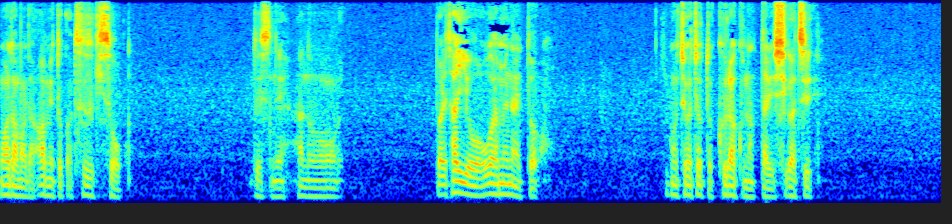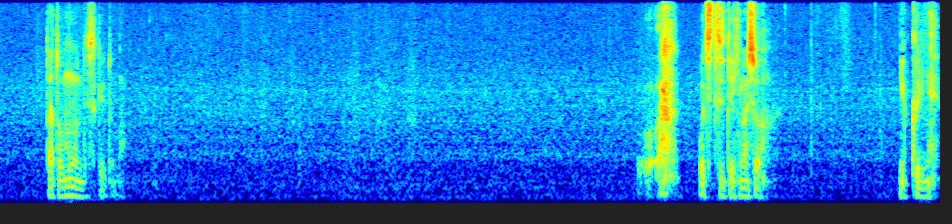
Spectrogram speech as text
まだまだ雨とか続きそうですね。あのやっぱり太陽を拝めないと気持ちがちょっと暗くなったりしがち。だと思うんですけれども。落ち着いていきましょう。ゆっくりね。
